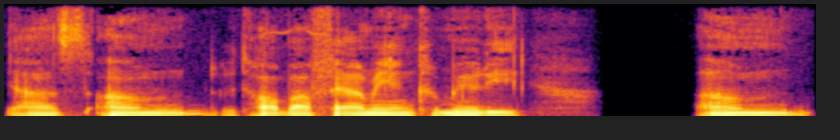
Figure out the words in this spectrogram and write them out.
Yes. Um, we talk about family and community. Um,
